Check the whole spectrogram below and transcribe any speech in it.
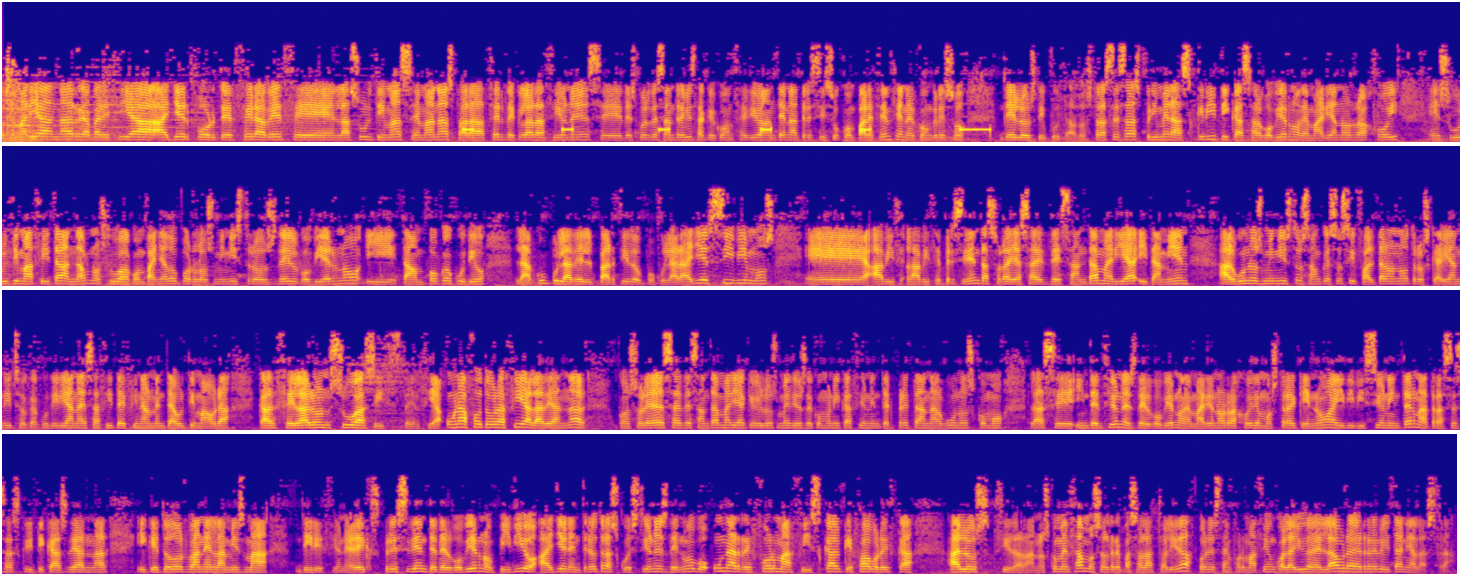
Aznar reaparecía ayer por tercera vez en las últimas semanas para hacer declaraciones eh, después de esa entrevista que concedió a Antena 3 y su comparecencia en el Congreso de los Diputados. Tras esas primeras críticas al gobierno de Mariano Rajoy, en su última cita Aznar no estuvo acompañado por los ministros del gobierno y tampoco acudió la cúpula del Partido Popular. Ayer sí vimos eh, a la vicepresidenta Soraya Sáez de Santa María y también a algunos ministros, aunque eso sí faltaron otros que habían dicho que acudirían a esa cita y finalmente a última hora cancelaron su asistencia. Una fotografía, la de Andar, con Soraya Sáez de Santa María, que hoy los medios de comunicación interpretan algunos como las eh, intenciones del gobierno de Mariano Rajoy de mostrar que no hay división interna tras esas críticas de Aznar y que todos van en la misma dirección. El expresidente del gobierno pidió ayer, entre otras cuestiones, de nuevo una reforma fiscal que favorezca a los ciudadanos. Comenzamos el repaso a la actualidad por esta información con la ayuda de Laura Herrero y Tania Lastra.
